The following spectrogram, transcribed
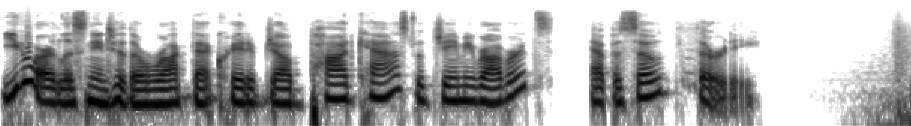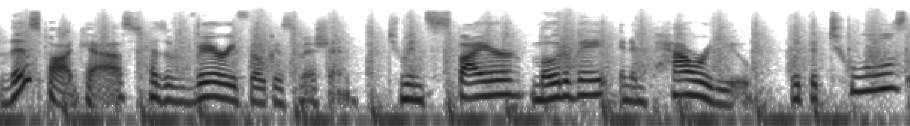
You are listening to the Rock That Creative Job podcast with Jamie Roberts, episode 30. This podcast has a very focused mission to inspire, motivate, and empower you with the tools,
